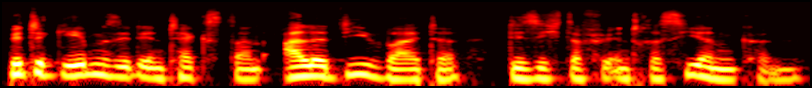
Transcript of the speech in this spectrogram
Bitte geben Sie den Text an alle die weiter, die sich dafür interessieren können.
